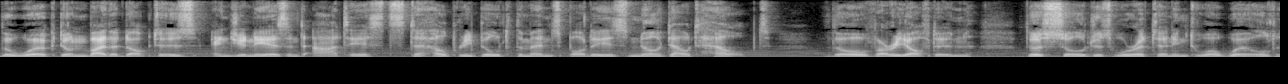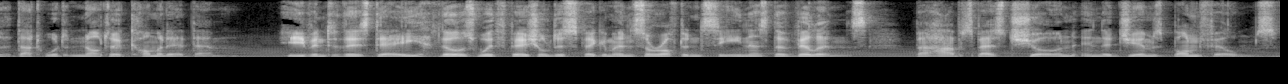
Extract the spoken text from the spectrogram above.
The work done by the doctors, engineers and artists to help rebuild the men's bodies no doubt helped, though very often, the soldiers were returning to a world that would not accommodate them. Even to this day, those with facial disfigurements are often seen as the villains, perhaps best shown in the James Bond films.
